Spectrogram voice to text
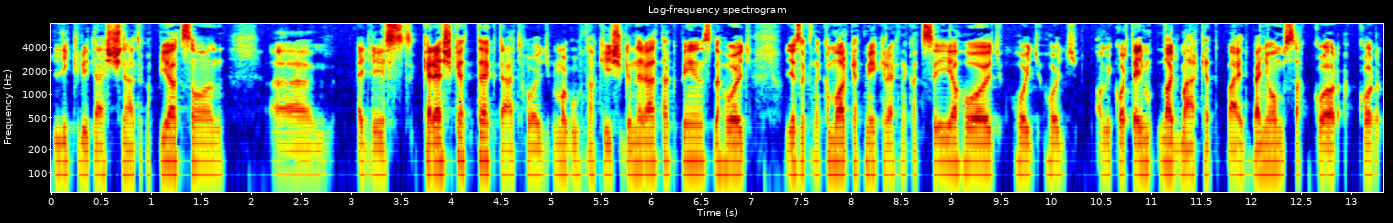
likviditást csináltak a piacon, um, egyrészt kereskedtek, tehát hogy maguknak is generáltak pénzt, de hogy, hogy ezeknek a market makereknek a célja, hogy, hogy, hogy amikor te egy nagy market buy-t benyomsz, akkor, akkor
